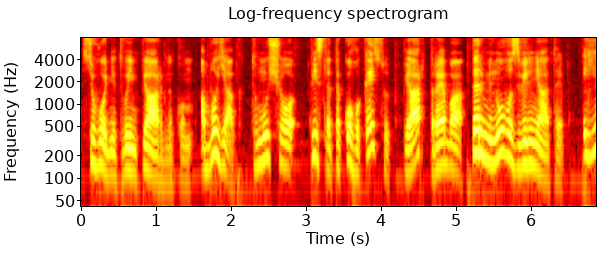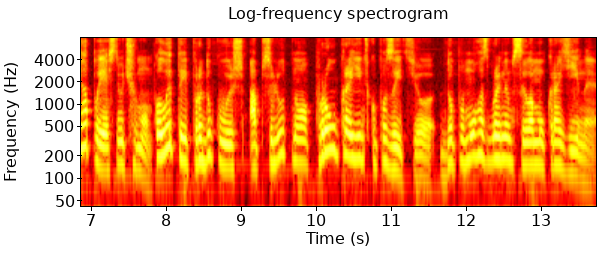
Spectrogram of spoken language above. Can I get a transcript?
сьогодні твоїм піарником або як? Тому що після такого кейсу піар треба терміново звільняти. І я поясню, чому, коли ти продукуєш абсолютно проукраїнську позицію, допомога Збройним силам України,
